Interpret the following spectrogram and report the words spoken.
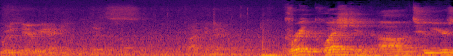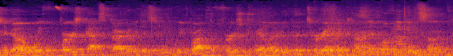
what is their reaction to this documentary? Great question. Um, two years ago, when we first got started with this, and we brought the first trailer to the terrific Terrificon in Mohegan Sun,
